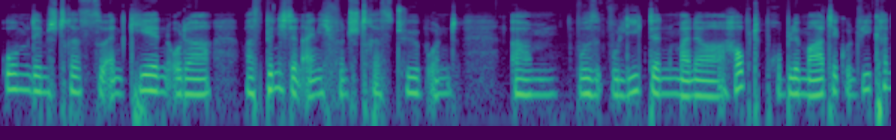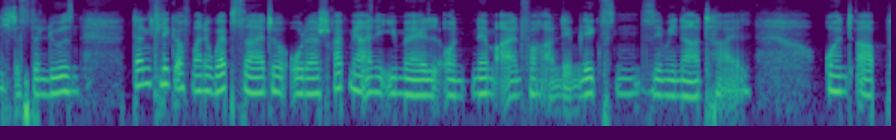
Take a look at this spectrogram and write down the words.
um dem Stress zu entgehen oder was bin ich denn eigentlich für ein Stresstyp und ähm, wo, wo liegt denn meine Hauptproblematik und wie kann ich das denn lösen, dann klick auf meine Webseite oder schreib mir eine E-Mail und nimm einfach an dem nächsten Seminar teil. Und ab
